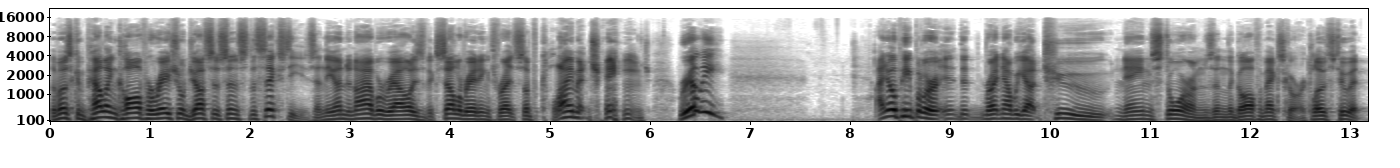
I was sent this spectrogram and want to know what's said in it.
The most compelling call for racial justice since the 60s and the undeniable realities of accelerating threats of climate change. Really? I know people are, eh, right now we got two named storms in the Gulf of Mexico, or close to it.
